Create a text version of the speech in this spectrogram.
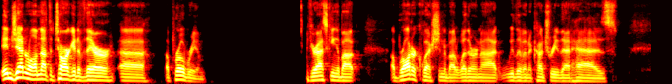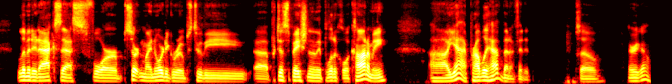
in general, I'm not the target of their uh, opprobrium. If you're asking about a broader question about whether or not we live in a country that has limited access for certain minority groups to the uh, participation in the political economy, uh, yeah, I probably have benefited. So there you go.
